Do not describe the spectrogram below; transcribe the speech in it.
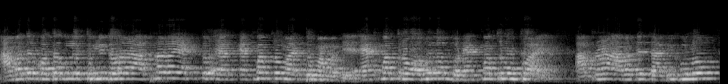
আমাদের কথাগুলো তুলে ধরার আপনারা এক- এক- একমাত্র মাধ্যম আমাদের, একমাত্র অবলম্বন, একমাত্র উপায়। আপনারা আমাদের দাবিগুলো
